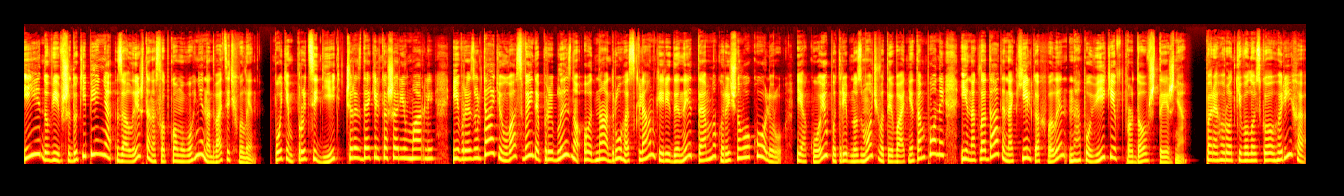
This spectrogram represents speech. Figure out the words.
і, довівши до кипіння, залиште на слабкому вогні на 20 хвилин. Потім процідіть через декілька шарів марлі, і в результаті у вас вийде приблизно одна друга склянки рідини темно-коричневого кольору, якою потрібно змочувати ватні тампони і накладати на кілька хвилин на повіки впродовж тижня. Перегородки волоського горіха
